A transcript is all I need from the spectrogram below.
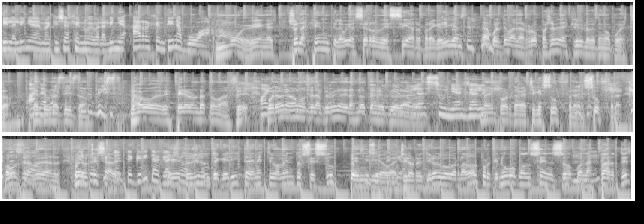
y la línea de maquillaje nueva, la línea Argentina muy bien, Yo la gente la voy a hacer desear para que digan. No, por el tema de la ropa, yo voy a describir lo que tengo puesto. Ah, dentro un ratito. Los hago de esperar un rato más, ¿eh? por ahora vamos a la primera de las notas del programa. las uñas ya No importa, Gachi, que sufran, sufran. vamos a la primera. Bueno, usted sabe. Tequerita cayó, el proyecto Tequerita en este momento se suspendió, Gachi. Lo retiró el gobernador porque no hubo consenso con las partes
